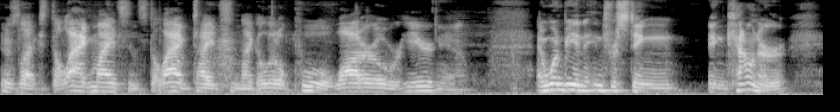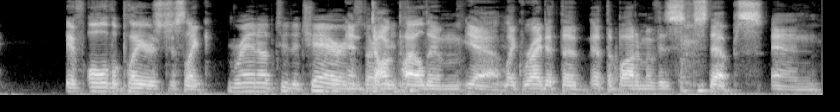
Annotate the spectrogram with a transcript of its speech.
there's like stalagmites and stalactites and like a little pool of water over here. yeah. And wouldn't be an interesting encounter if all the players just like Ran up to the chair and, and started dogpiled him yeah like right at the at the bottom of his steps and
